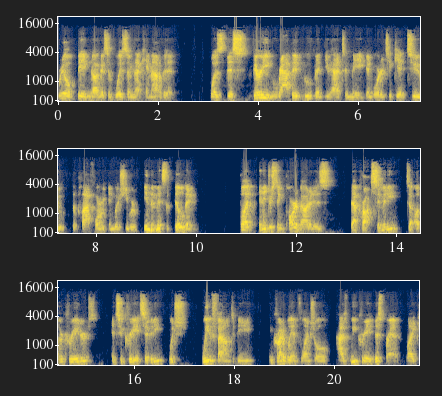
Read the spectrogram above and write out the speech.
real big nuggets of wisdom that came out of it was this very rapid movement you had to make in order to get to the platform in which you were in the midst of building. But an interesting part about it is that proximity to other creators and to creativity, which we've found to be incredibly influential as we create this brand. Like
